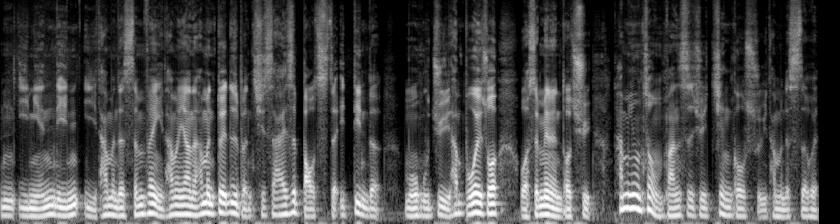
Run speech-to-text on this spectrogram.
嗯，以年龄、以他们的身份、以他们一样的，他们对日本其实还是保持着一定的模糊距离。他们不会说我身边的人都去，他们用这种方式去建构属于他们的社会，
